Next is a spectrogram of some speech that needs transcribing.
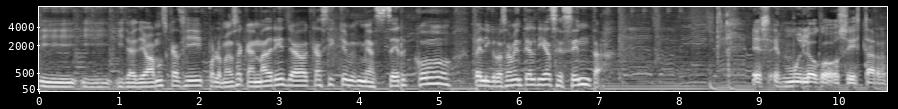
y, ya llevamos casi, por lo menos acá en Madrid, ya casi que me acerco peligrosamente al día 60. Es, es muy loco sí, estar,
